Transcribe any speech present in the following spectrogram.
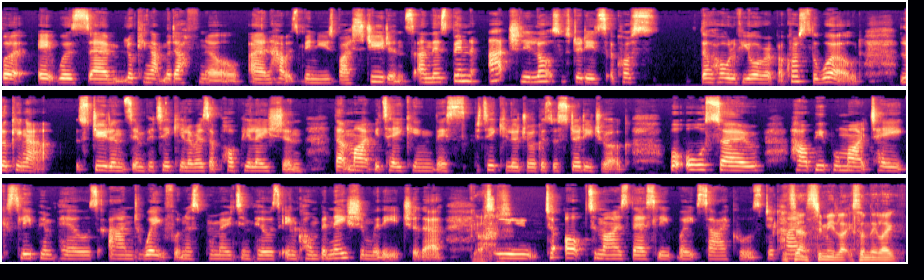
but it was um, looking at modafinil and how it's been used by students. And there's been actually lots of studies across the whole of Europe, across the world, looking at students in particular as a population that might be taking this particular drug as a study drug, but also how people might take sleeping pills and wakefulness promoting pills in combination with each other Gosh. to to optimize their sleep wake cycles. To it sounds to me like something like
